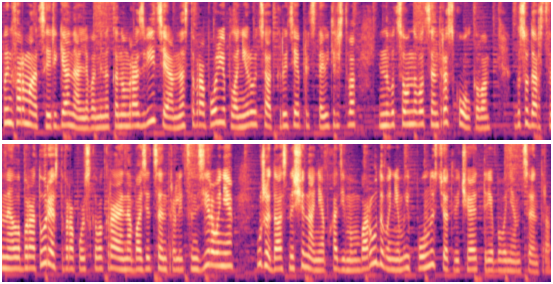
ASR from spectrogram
По информации регионального Минэкономразвития, на Ставрополье планируется открытие представительства инновационного центра Сколково. Государственная лаборатория Ставропольского края на базе центра лицензирования уже дооснащена необходимым оборудованием и полностью отвечает требованиям центра.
